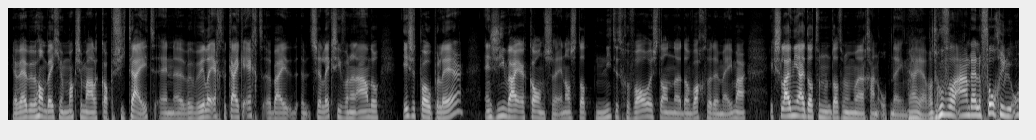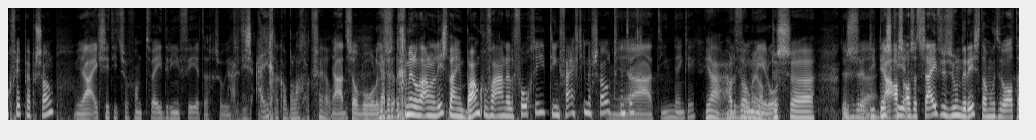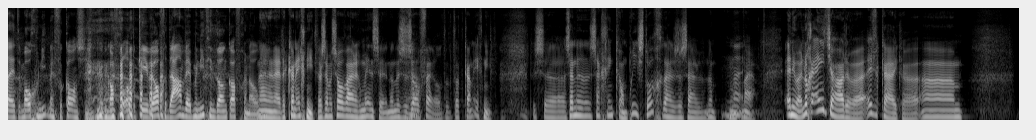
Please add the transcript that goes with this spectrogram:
ja, we hebben wel een beetje een maximale capaciteit. En uh, we willen echt, we kijken echt uh, bij de selectie van een aandeel. Is het populair? En zien wij er kansen? En als dat niet het geval is, dan, eh, dan wachten we ermee. Maar ik sluit niet uit dat we hem, dat we hem eh, gaan opnemen. Ja, ja, want hoeveel aandelen volgen jullie ongeveer per persoon? Ja, ik zit iets zo van 2,43, zoiets. Ja, dat is eigenlijk al belachelijk veel. Ja, het is al behoorlijk. Ja, Dus, de, de gemiddelde analist bij een bank, hoeveel aandelen volgt hij? 10, 15 of zo? 20? Ja, Ja, 10 denk ik. houd het wel meer, op. hoor. Dus, eh, Dus, Dus, eh, eh, die ja, als, als het cijferseizoen er is, dan moeten we altijd, mogen niet met vakantie. Dat heb ik afgelopen keer wel gedaan. We hebben niet in dank afgenomen. nee, nee, nee, dat kan echt niet. We zijn met zo weinig mensen en dan is er Ja. zoveel. Dat, dat kan echt niet. Dus eh zijn er zijn geen Grand Prix, toch? Daar zijn, Nee. Nou ja. Anyway, nog eentje hadden we. Even kijken. Ehm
